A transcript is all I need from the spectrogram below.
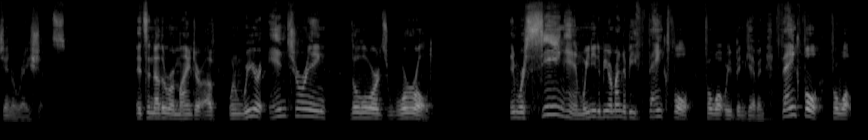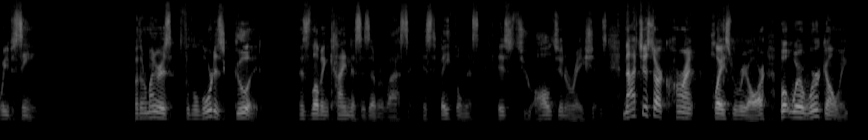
generations. It's another reminder of when we are entering the Lord's world and we're seeing him, we need to be reminded to be thankful for what we've been given, thankful for what we've seen. But the reminder is for the Lord is good. His loving kindness is everlasting. His faithfulness is to all generations. Not just our current place where we are, but where we're going,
